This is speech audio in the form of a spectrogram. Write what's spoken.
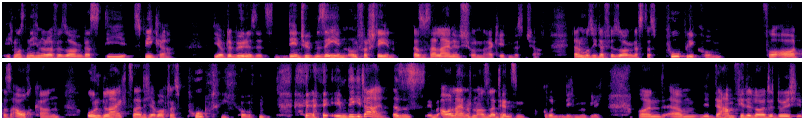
Ich muss nicht nur dafür sorgen, dass die Speaker die auf der Bühne sitzen, den Typen sehen und verstehen. Das ist alleine schon Raketenwissenschaft. Dann muss ich dafür sorgen, dass das Publikum vor Ort das auch kann und gleichzeitig aber auch das Publikum im Digitalen. Das ist alleine schon aus Latenzengründen nicht möglich. Und ähm, da haben viele Leute durch,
